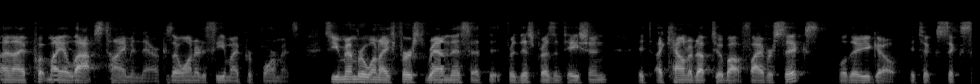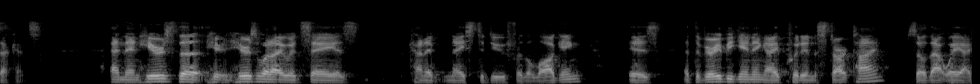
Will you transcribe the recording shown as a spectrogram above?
and I put my elapsed time in there because I wanted to see my performance. So you remember when I first ran this at the, for this presentation, it, I counted up to about five or six. Well, there you go. It took six seconds. And then here's the here, here's what I would say is kind of nice to do for the logging is at the very beginning I put in a start time so that way I,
